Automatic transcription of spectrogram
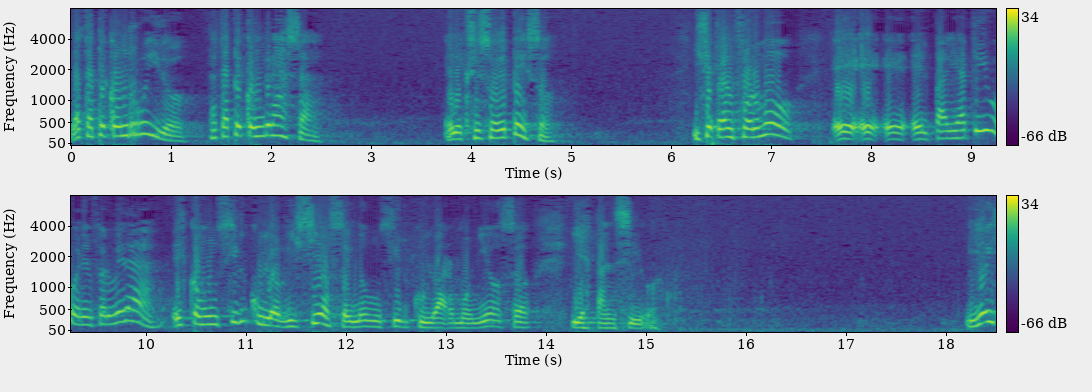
la tapé con ruido, la tapé con grasa, en exceso de peso. Y se transformó eh, eh, eh, el paliativo en enfermedad. Es como un círculo vicioso y no un círculo armonioso y expansivo. Y hoy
